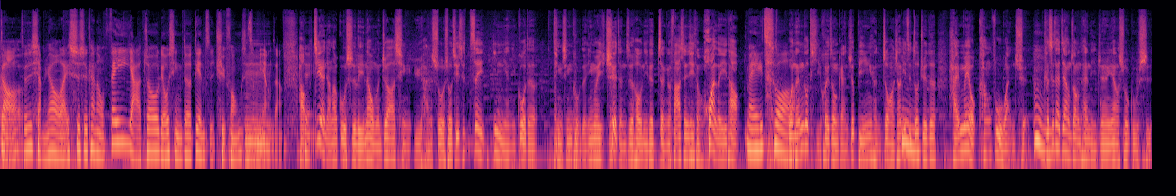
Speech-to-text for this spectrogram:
告就是想要来试试看那种非亚洲流行的电子曲风是怎么样这样。好，既然讲到故事力，那我们就要请雨涵说说，其实这一年你过得挺辛苦的，因为确诊之后，你的整个发声系统换了一套。没错，我能够体会这种感觉，就鼻音很重，好像一直都觉得还没有康复完全。嗯可是，在这样状态，你仍然要说故事，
